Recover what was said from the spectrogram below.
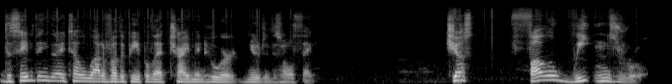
the same thing that I tell a lot of other people that chime in who are new to this whole thing. Just follow Wheaton's rule.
